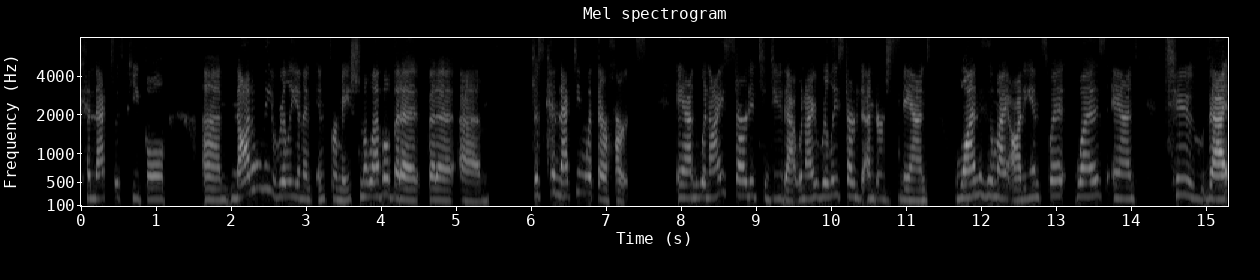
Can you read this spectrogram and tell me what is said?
connect with people um, not only really in an informational level but a but a um, just connecting with their hearts. And when i started to do that when i really started to understand one who my audience was and two that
